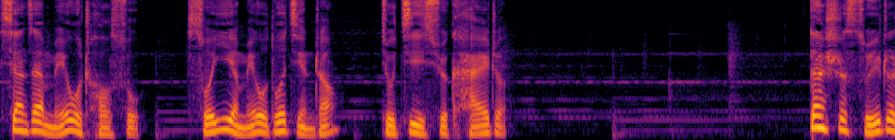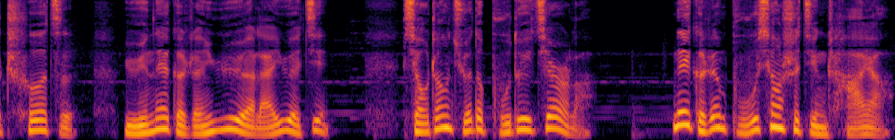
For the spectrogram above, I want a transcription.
现在没有超速，所以也没有多紧张，就继续开着。但是随着车子与那个人越来越近，小张觉得不对劲儿了。那个人不像是警察呀。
